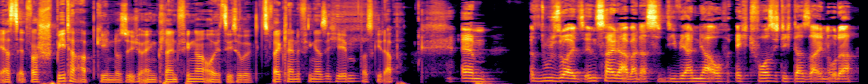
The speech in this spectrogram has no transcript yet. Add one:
erst etwas später abgehen. Da sehe ich einen kleinen Finger. Oh, jetzt sehe ich sogar zwei kleine Finger sich heben. Was geht ab? Ähm, also du so als Insider, aber das, die werden ja auch echt vorsichtig da sein, oder?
